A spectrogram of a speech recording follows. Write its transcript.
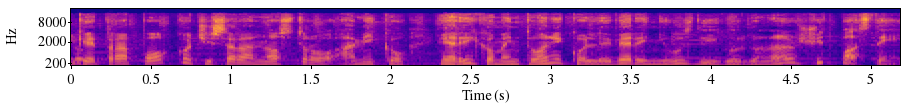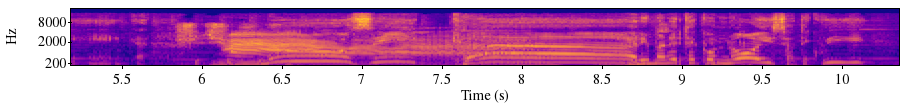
tranquillo. che tra poco ci sarà il nostro amico Enrico Mentoni con le vere news di Gorgonolo Shitposting. Musica! Rimanete con noi, state qui.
